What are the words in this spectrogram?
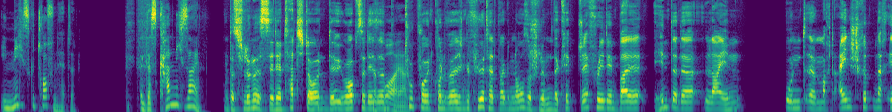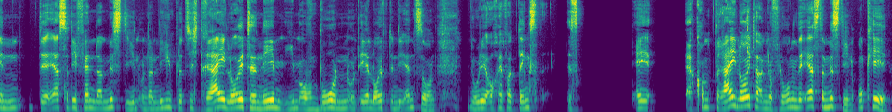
ihn nichts getroffen hätte. Und das kann nicht sein. Und das Schlimme ist ja, der Touchdown, der überhaupt zu dieser ja. Two-Point-Conversion geführt hat, war genauso schlimm. Da kriegt Jeffrey den Ball hinter der Line und äh, macht einen Schritt nach innen. Der erste Defender misst ihn und dann liegen plötzlich drei Leute neben ihm auf dem Boden und er läuft in die Endzone. Wo du dir auch einfach denkst, es, ey, er kommt drei Leute angeflogen, der erste misst ihn, okay.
